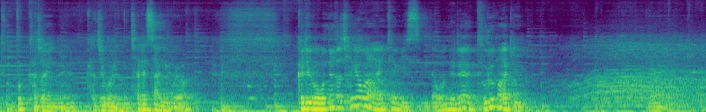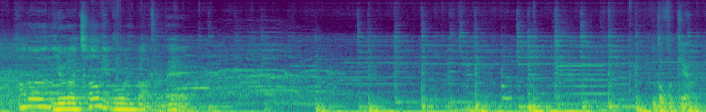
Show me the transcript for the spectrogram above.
듬뿍 가져 있는 가지고 있는 차례상이고요. 그리고 오늘도 착용할 아이템이 있습니다. 오늘은 두루마기. 네, 한원 이후로 처음 입어보는 것 같은데 입어볼게요.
